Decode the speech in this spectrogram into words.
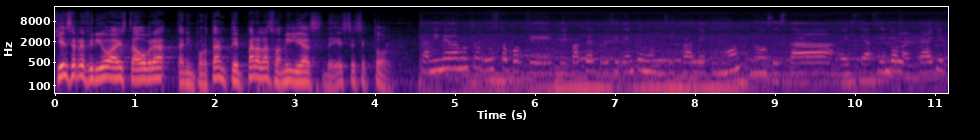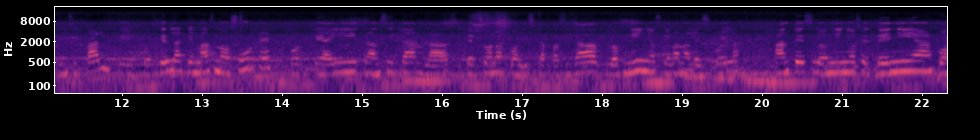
quien se refirió a esta obra tan importante para las familias de este sector. A mí me da mucho gusto porque de parte del presidente municipal de Quimón nos está este, haciendo la calle principal, que pues es la que más nos urge, porque ahí transitan las personas con discapacidad, los niños que van a la escuela. Antes los niños venían con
